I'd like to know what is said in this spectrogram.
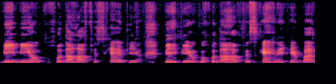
بیویوں کو خدا حافظ کہہ دیا۔ بیویوں کو خدا حافظ کہنے کے بعد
